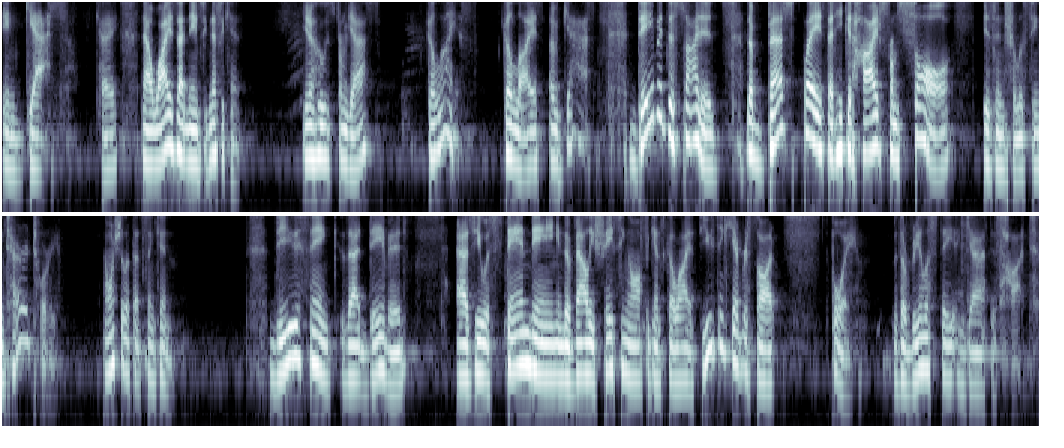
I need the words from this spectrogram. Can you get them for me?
In Gath. Okay. Now, why is that name significant? You know who's from Gath? Goliath. Goliath of Gath. David decided the best place that he could hide from Saul is in Philistine territory. I want you to let that sink in. Do you think that David as he was standing in the valley facing off against Goliath, do you think he ever thought, boy, the real estate in Gath is hot.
